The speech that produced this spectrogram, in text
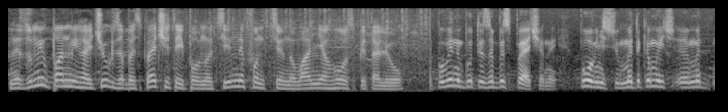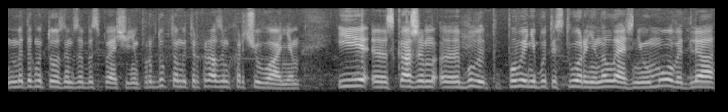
Не зумів пан Мігайчук забезпечити й повноцінне функціонування госпіталю. Повинен бути забезпечений повністю е, медикаментозним забезпеченням, продуктами трьохразовим харчуванням. І, е, скажімо, е, були повинні бути створені належні умови для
